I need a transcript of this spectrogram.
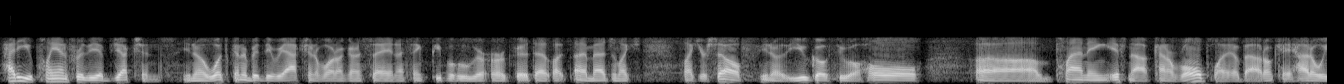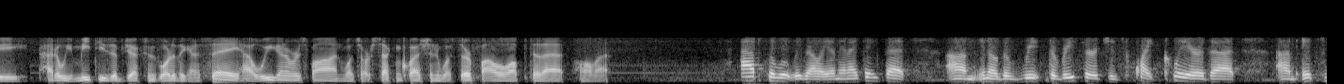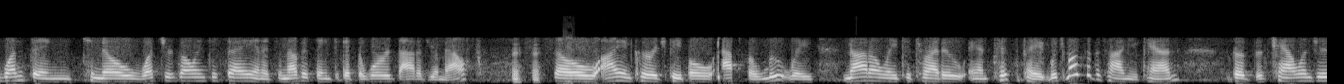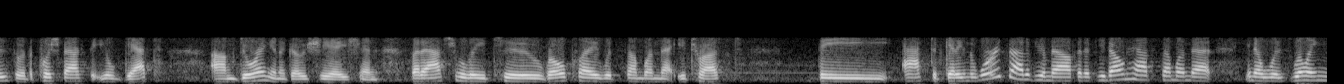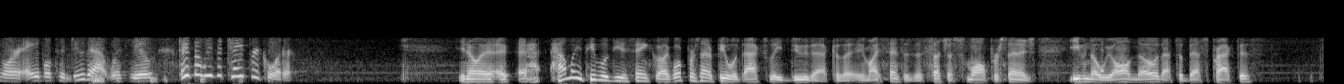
how do you plan for the objections? You know, what's going to be the reaction of what I'm going to say? And I think people who are, are good at that, I imagine, like like yourself, you know, you go through a whole um, planning, if not kind of role play about okay, how do we how do we meet these objections? What are they going to say? How are we going to respond? What's our second question? What's their follow up to that? All that. Absolutely, really. I mean, I think that um, you know the re- the research is quite clear that um, it's one thing to know what you're going to say, and it's another thing to get the words out of your mouth. so I encourage people absolutely not only to try to anticipate, which most of the time you can, the, the challenges or the pushback that you'll get um, during a negotiation, but actually to role play with someone that you trust the act of getting the words out of your mouth. And if you don't have someone that you know, was willing or able to do that with you, there's always a tape recorder. You know, eh, eh, how many people do you think, like, what percent of people would actually do that? Because uh, in my sense, it's such a small percentage, even though we all know that's a best practice.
